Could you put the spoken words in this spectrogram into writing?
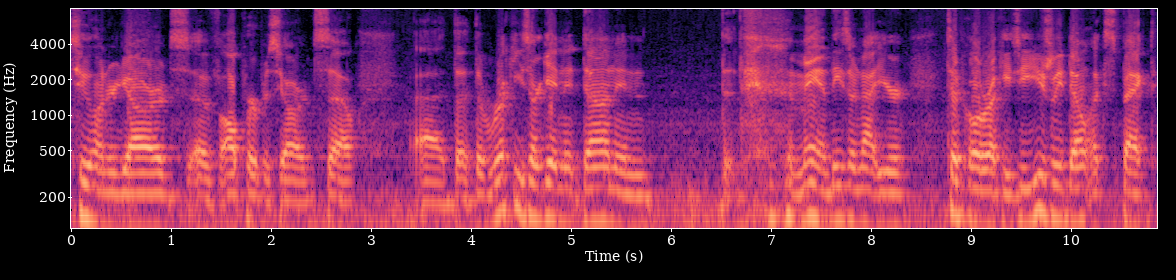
200 yards of all purpose yards. So uh, the the rookies are getting it done, and the, man, these are not your typical rookies. You usually don't expect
